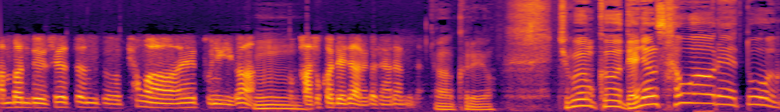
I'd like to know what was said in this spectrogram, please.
한반도에서의 어떤 그 평화의 분위기가 음. 가속화되지 않을까 생각합니다. 아, 그래요. 지금 그 내년 4월에 또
